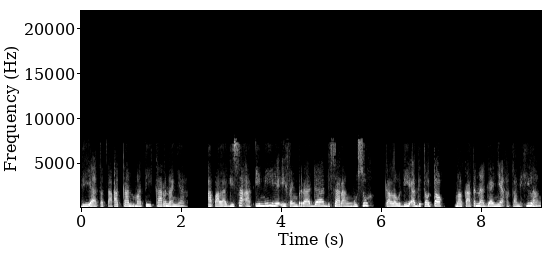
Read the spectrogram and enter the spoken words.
dia tetap akan mati karenanya. Apalagi saat ini Ye Feng berada di sarang musuh, kalau dia ditotok, maka tenaganya akan hilang.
